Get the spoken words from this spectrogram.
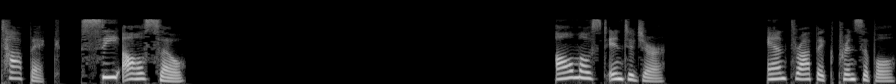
Topic See also. Almost integer. Anthropic principle.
